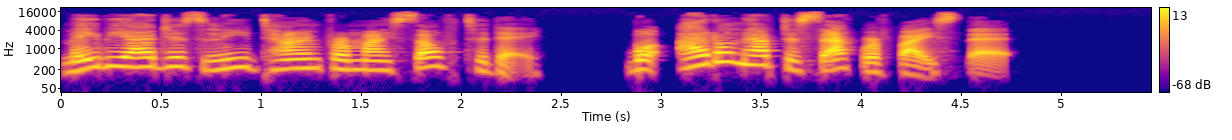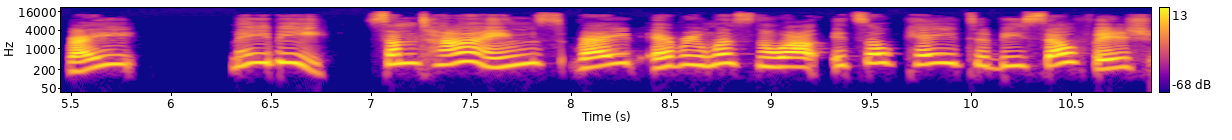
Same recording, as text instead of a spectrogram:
maybe I just need time for myself today. Well, I don't have to sacrifice that right? Maybe sometimes, right? Every once in a while, it's okay to be selfish,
